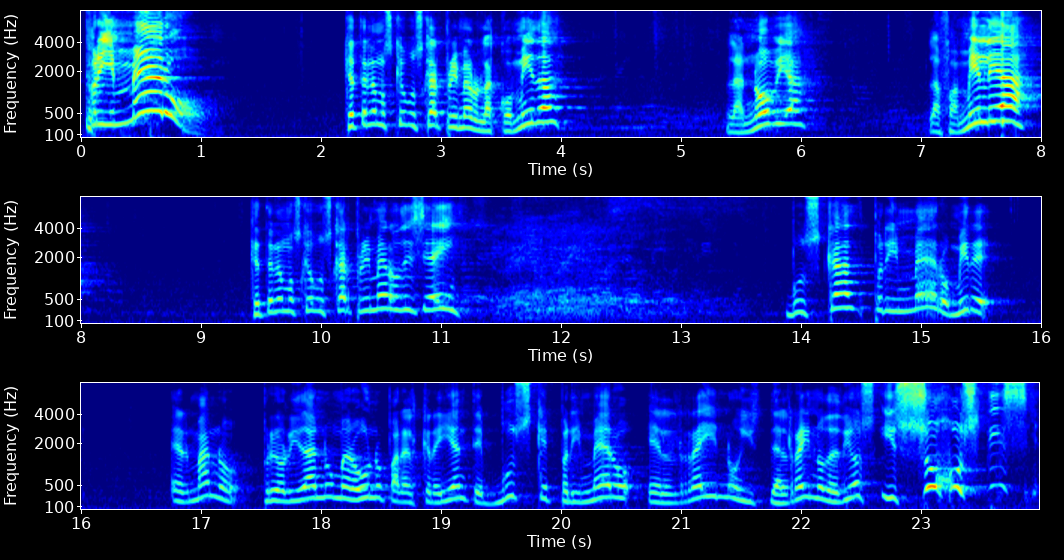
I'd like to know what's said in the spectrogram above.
primero. ¿Qué tenemos que buscar primero? ¿La comida? ¿La novia? ¿La familia? ¿Qué tenemos que buscar primero? Dice ahí. Buscad primero. Mire, hermano, prioridad número uno para el creyente. Busque primero el reino y- del reino de Dios y su justicia.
